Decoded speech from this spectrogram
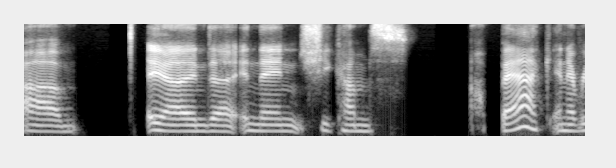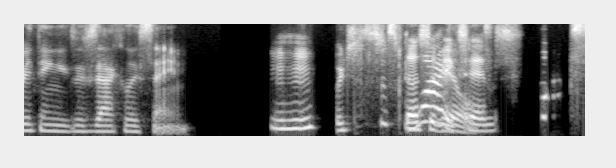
Um and uh, and then she comes back and everything is exactly the same, hmm which is just Doesn't wild. make sense. What?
